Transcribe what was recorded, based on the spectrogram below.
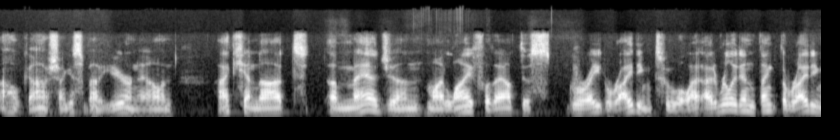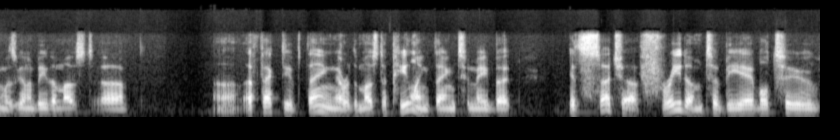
oh gosh, I guess about a year now, and I cannot imagine my life without this great writing tool. I, I really didn't think the writing was going to be the most uh, uh, effective thing or the most appealing thing to me, but it's such a freedom to be able to,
